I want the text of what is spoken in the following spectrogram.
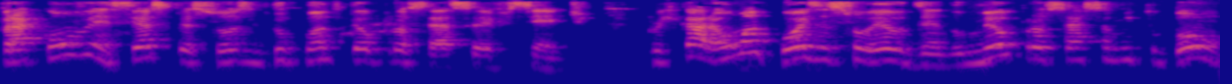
para convencer as pessoas do quanto teu processo é eficiente. Porque, cara, uma coisa sou eu dizendo, o meu processo é muito bom,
